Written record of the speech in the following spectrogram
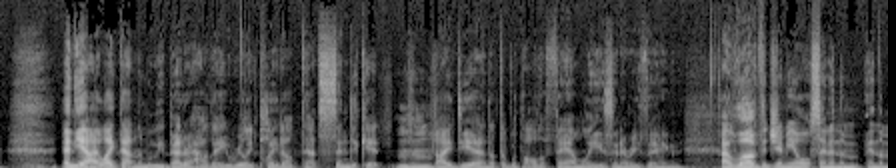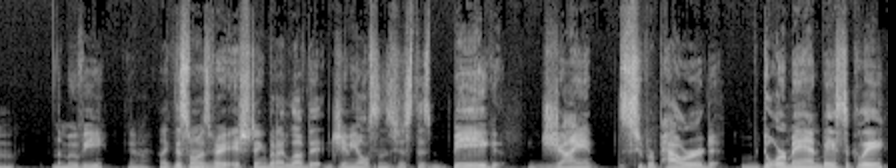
and yeah, I like that in the movie better how they really played up that syndicate mm-hmm. idea and that with all the families and everything. I love the Jimmy Olsen in the in the the movie. Yeah. Like this one was very interesting, but I loved that Jimmy Olsen's just this big, giant, super powered doorman, basically.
